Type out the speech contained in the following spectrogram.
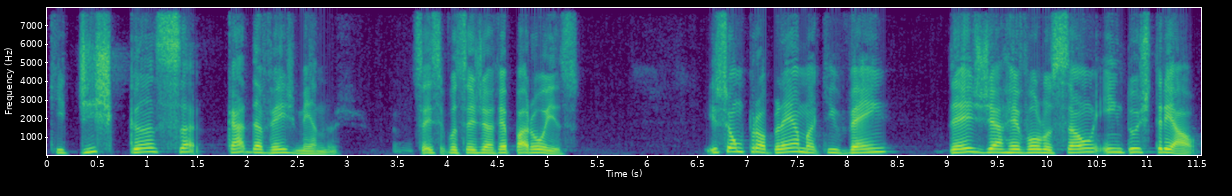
que descansa cada vez menos sei se você já reparou isso. Isso é um problema que vem desde a Revolução Industrial.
